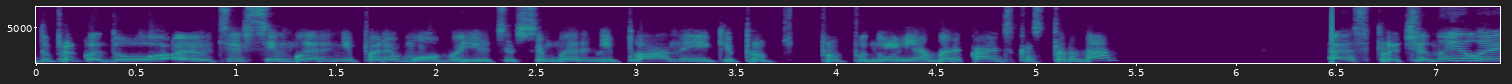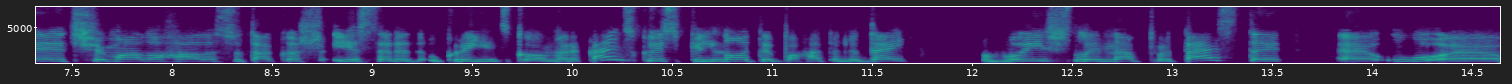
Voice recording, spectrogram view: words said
до прикладу, ці всі мирні перемови і ці всі мирні плани, які про- пропонує американська сторона. Е, Спричинили чимало галасу також і серед українсько-американської спільноти. Багато людей вийшли на протести у е,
